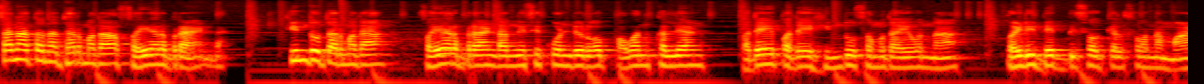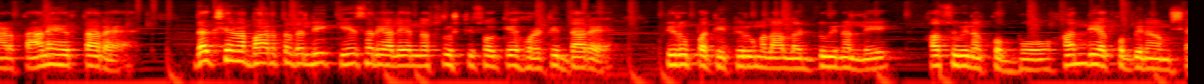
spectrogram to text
ಸನಾತನ ಧರ್ಮದ ಫೈರ್ ಬ್ರ್ಯಾಂಡ್, ಹಿಂದೂ ಧರ್ಮದ ಫೈರ್ ಬ್ರ್ಯಾಂಡ್ ಅನ್ನಿಸಿಕೊಂಡಿರೋ ಪವನ್ ಕಲ್ಯಾಣ್ ಪದೇ ಪದೇ ಹಿಂದೂ ಸಮುದಾಯವನ್ನು ಬಡಿದೆಬ್ಬಿಸೋ ಕೆಲಸವನ್ನು ಮಾಡ್ತಾನೆ ಇರ್ತಾರೆ. ದಕ್ಷಿಣ ಭಾರತದಲ್ಲಿ ಕೇಸರಿ ಅಲೆಯನ್ನು ಸೃಷ್ಟಿಸೋಕೆ ಹೊರಟಿದ್ದಾರೆ. ತಿರುಪತಿ ತಿರುಮಲ ಲಡ್ಡುವಿನಲ್ಲಿ ಹಸುವಿನ ಕೊಬ್ಬು, ಹಂದಿಯ ಕೊಬ್ಬಿನ ಅಂಶ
